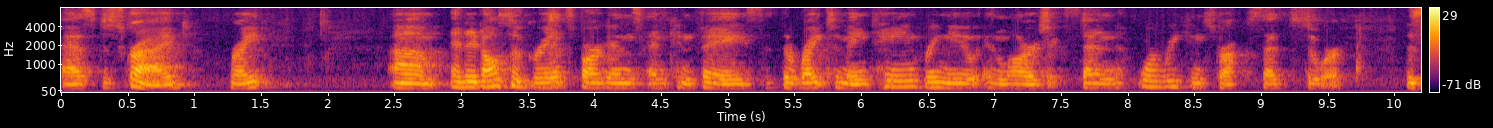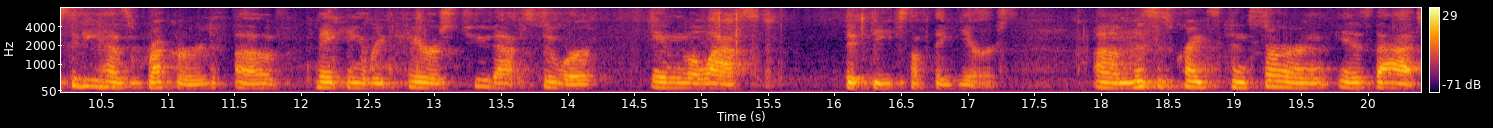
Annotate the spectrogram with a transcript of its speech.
as described, right? Um, and it also grants, bargains, and conveys the right to maintain, renew, enlarge, extend, or reconstruct said sewer. The city has record of making repairs to that sewer in the last fifty-something years. Um, Mrs. Craig's concern is that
